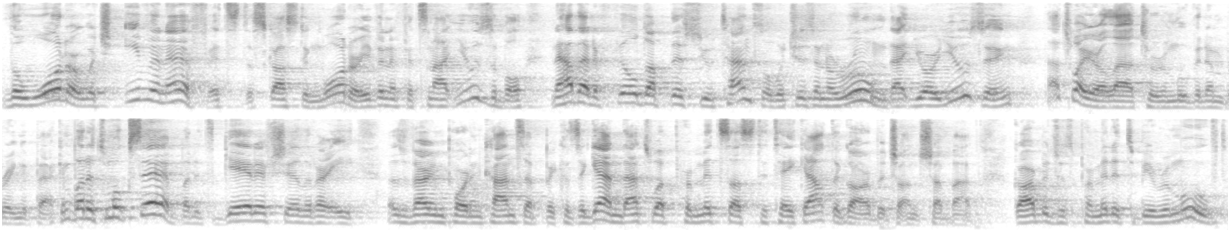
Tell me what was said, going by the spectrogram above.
the water, which even if it's disgusting water, even if it's not usable, now that it filled up this utensil, which is in a room that you're using, that's why you're allowed to remove it and bring it back in. But it's mukseh, but it's gerif shel That's a very important concept because again, that's what permits us to take out the garbage on Shabbat. Garbage is permitted to be removed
